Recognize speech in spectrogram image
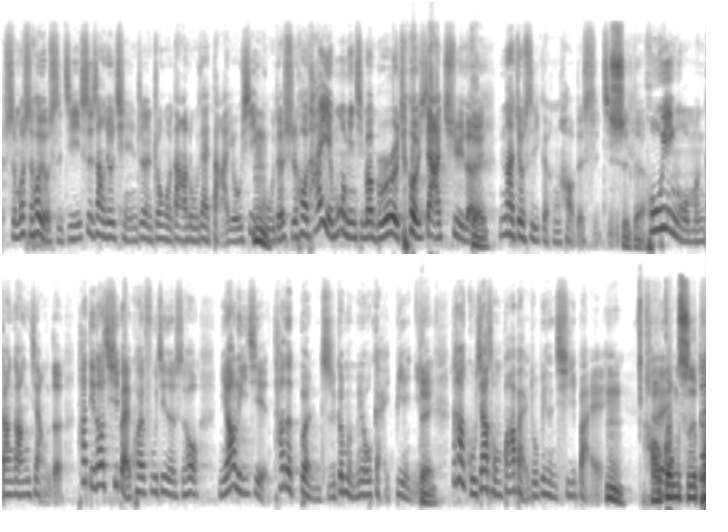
什么时候有时机？事实上，就是前一阵中国大陆在打游戏股的时候，它也莫名其妙不是就下去了，对，那就是一个很好的时机。是的，呼应我们刚刚讲的，它跌到七百块附近的时候，你要理解它的本质根本没有改变耶。对，那它股价从八百多变成七百，嗯，好公司碰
